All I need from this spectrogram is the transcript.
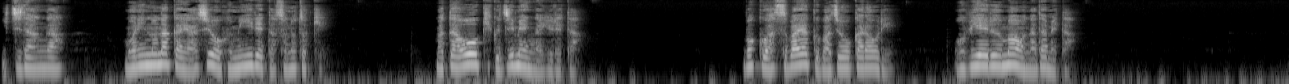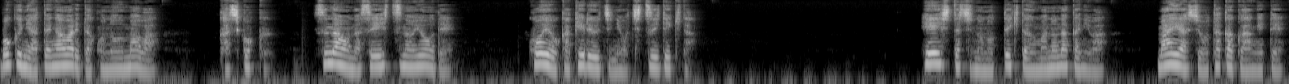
一段が森の中へ足を踏み入れたその時、また大きく地面が揺れた。僕は素早く馬上から降り、怯える馬をなだめた。僕にあてがわれたこの馬は、賢く、素直な性質のようで、声をかけるうちに落ち着いてきた。兵士たちの乗ってきた馬の中には、前足を高く上げて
